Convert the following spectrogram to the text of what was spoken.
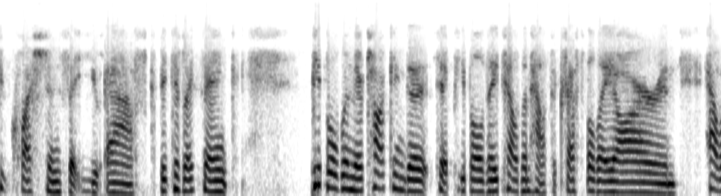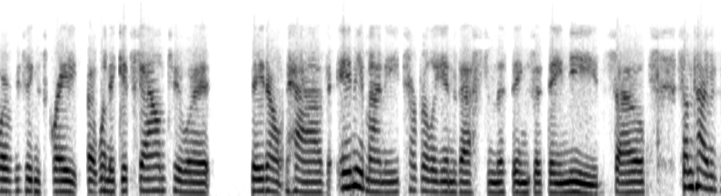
two questions that you ask because I think people, when they're talking to, to people, they tell them how successful they are and how everything's great, but when it gets down to it, they don't have any money to really invest in the things that they need. So sometimes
